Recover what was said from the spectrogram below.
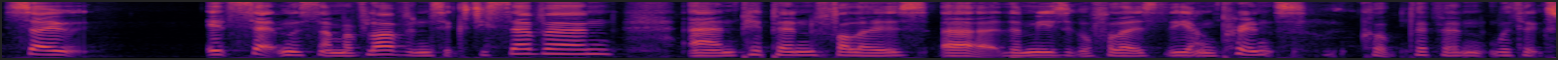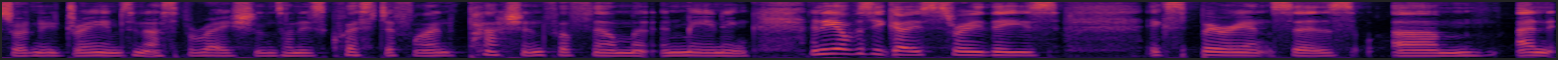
so it's set in the summer of love in '67, and Pippin follows uh, the musical follows the young prince called Pippin with extraordinary dreams and aspirations on his quest to find passion, fulfillment, and meaning. And he obviously goes through these experiences um, and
